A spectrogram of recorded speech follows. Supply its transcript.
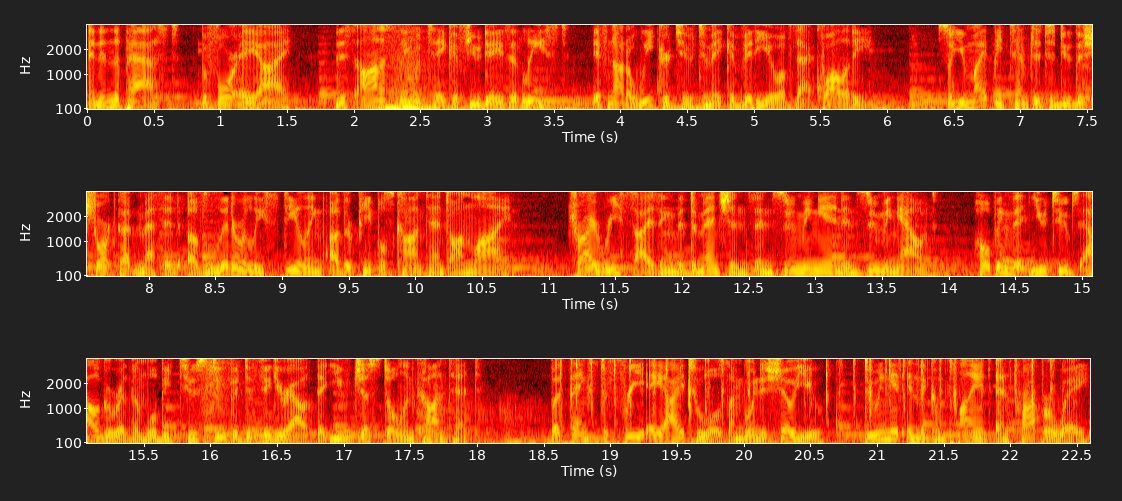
And in the past, before AI, this honestly would take a few days at least, if not a week or two to make a video of that quality. So you might be tempted to do the shortcut method of literally stealing other people's content online. Try resizing the dimensions and zooming in and zooming out, hoping that YouTube's algorithm will be too stupid to figure out that you've just stolen content. But thanks to free AI tools I'm going to show you, doing it in the compliant and proper way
